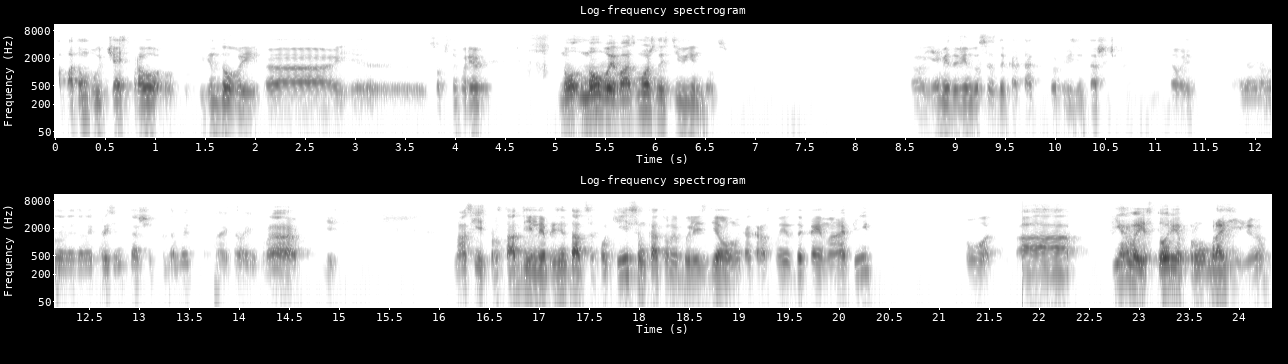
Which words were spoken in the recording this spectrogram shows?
а потом будет часть про виндовый, а, э, собственно говоря, новые возможности Windows. Я имею в виду Windows SDK, так, презентажечка. Давай, давай, давай, давай, презентажечка, давай, давай, давай, ура, есть. У нас есть просто отдельная презентация по кейсам, которые были сделаны как раз на SDK и на API. Вот. А первая история про Бразилию.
